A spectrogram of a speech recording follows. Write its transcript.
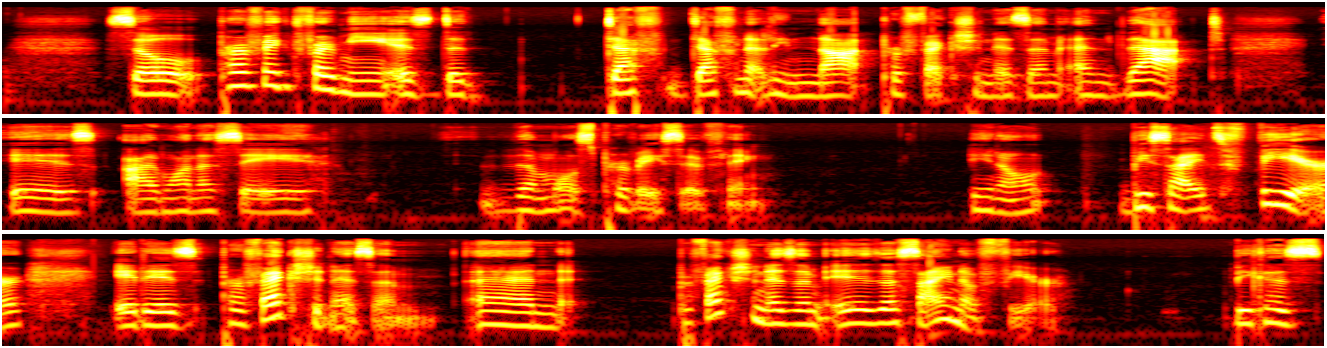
so perfect for me is the def- definitely not perfectionism and that is I want to say the most pervasive thing. You know, besides fear, it is perfectionism and perfectionism is a sign of fear because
